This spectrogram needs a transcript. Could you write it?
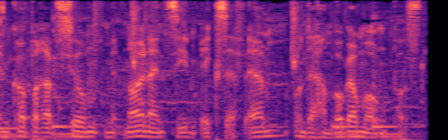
in Kooperation mit 917 XFM und der Hamburger Morgenpost.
